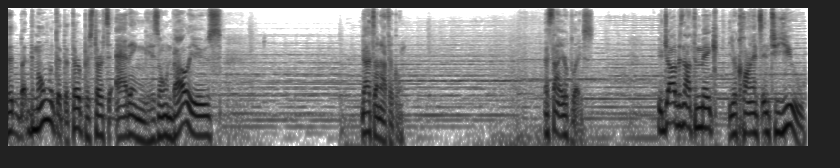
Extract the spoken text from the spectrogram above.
The, but the moment that the therapist starts adding his own values, that's unethical. That's not your place. Your job is not to make your clients into you.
